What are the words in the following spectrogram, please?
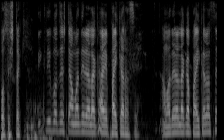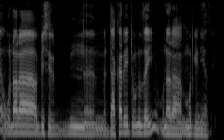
প্রচেষ্টা কি? বিক্রি প্রচেষ্টা আমাদের এলাকায় পাইকার আছে। আমাদের এলাকা পাইকার আছে ওনারা বেশি ডাকা রেট অনুযায়ী ওনারা মুরগি নিয়ে যায়।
